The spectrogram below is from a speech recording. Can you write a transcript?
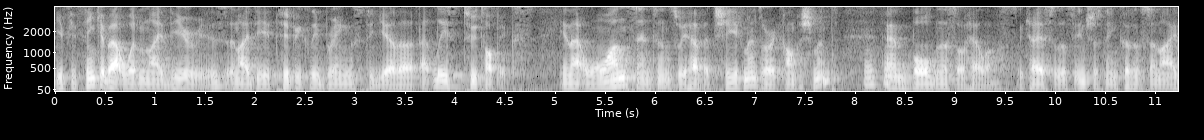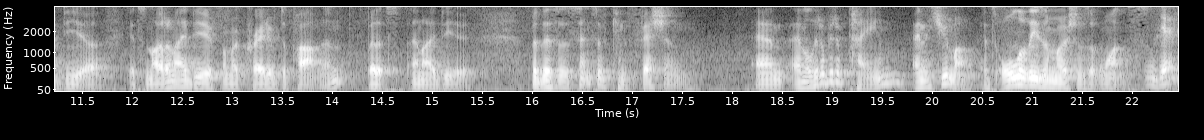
if you think about what an idea is, an idea typically brings together at least two topics. In that one sentence, we have achievement or accomplishment mm-hmm. and boldness or loss. Okay, so that's interesting because it's an idea. It's not an idea from a creative department, but it's an idea. But there's a sense of confession and, and a little bit of pain and humor. It's all of these emotions at once. Yes.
